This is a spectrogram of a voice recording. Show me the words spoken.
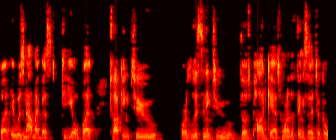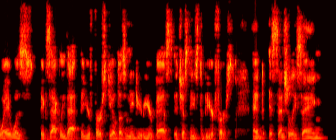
but it was not my best deal. But talking to or listening to those podcasts, one of the things that I took away was exactly that, that your first deal doesn't need to be your best. It just needs to be your first. And essentially saying,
